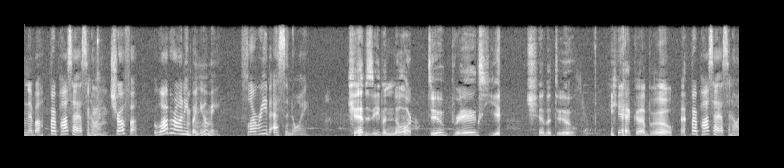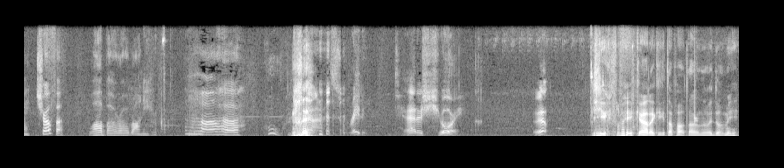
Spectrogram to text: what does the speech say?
Neba. Verpasa Essenoi. Trofa. Wabarani Bayumi. Florid Essenoi. Keb Zibanor. Do Briggs. Chibadu. Yekaboo. Verpasa Essenoi. Trofa. Wabaro Rani. Uh. Rated. Tatashori. Well. que foi, cara? O que, que tá faltando? Vai dormir?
